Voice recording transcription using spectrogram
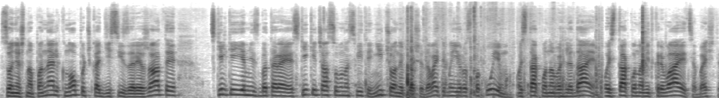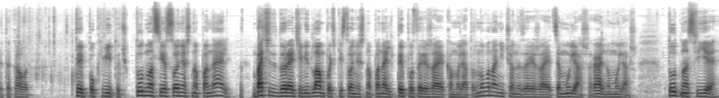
Сонячна панель, кнопочка, DC заряджати. Скільки ємність батареї, скільки часу вона світить, нічого не пише. Давайте ми її розпакуємо. Ось так вона виглядає. Ось так вона відкривається. Бачите, така от типу квіточку. Тут у нас є сонячна панель. Бачите, до речі, від лампочки сонячна панель типу заряджає акумулятор. Ну вона нічого не заряджає, це муляж, реально муляж. Тут у нас є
